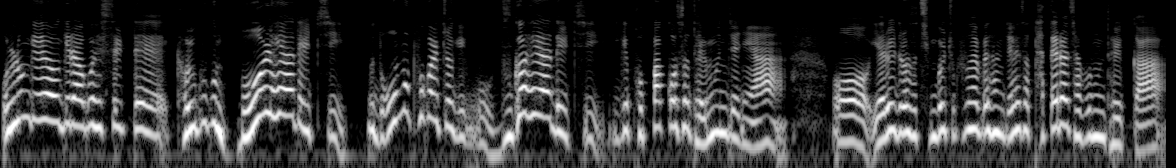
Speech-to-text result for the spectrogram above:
언론 개혁이라고 했을 때 결국은 뭘 해야 될지 너무 포괄적이고 누가 해야 될지 이게 법 바꿔서 될 문제냐. 어, 예를 들어서 징벌적 손해배상제 해서 다 때려잡으면 될까?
